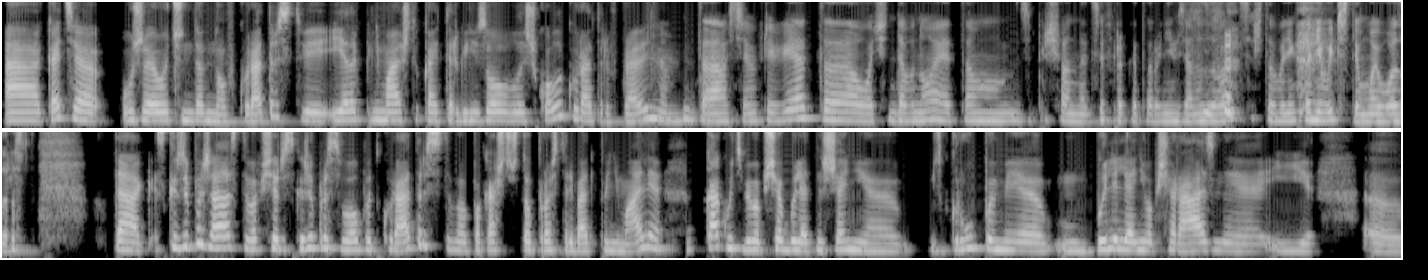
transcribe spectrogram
А Катя уже очень давно в кураторстве, и я так понимаю, что Катя организовывала школы кураторов, правильно? Да, всем привет. Э, очень давно это запрещенная цифра, которую нельзя называть, чтобы никто не вычислил мой возраст. Так, скажи, пожалуйста, вообще расскажи про свой опыт кураторства, пока что, чтобы просто ребята понимали. Как у тебя вообще были отношения с группами? Были ли они вообще разные? И Э,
